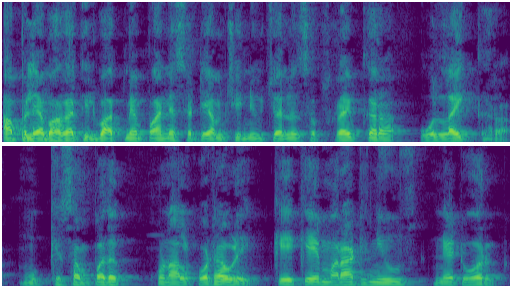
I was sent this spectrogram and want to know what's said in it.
आपल्या भागातील बातम्या पाहण्यासाठी आमचे न्यूज चॅनल सबस्क्राईब करा व लाईक करा. मुख्य संपादक Kunal Kothawale K K Marathi news network.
